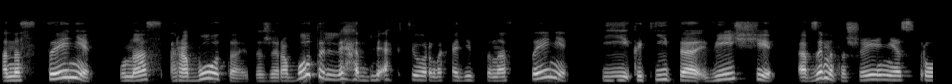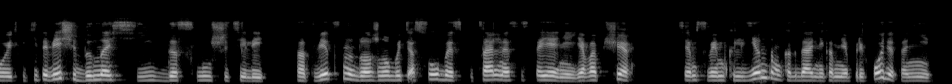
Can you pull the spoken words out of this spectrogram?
а на сцене у нас работа, это же работа для, для актера находиться на сцене и какие-то вещи, а, взаимоотношения строить, какие-то вещи доносить до слушателей. Соответственно, должно быть особое специальное состояние. Я вообще всем своим клиентам, когда они ко мне приходят, они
